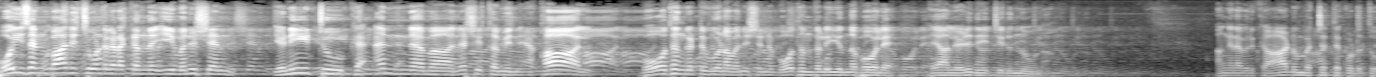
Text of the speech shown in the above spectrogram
പോയിസൺ ബാധിച്ചുകൊണ്ട് കിടക്കുന്ന ഈ മനുഷ്യൻ. ബോധം കെട്ട് വീണ മനുഷ്യന് ബോധം തെളിയുന്ന പോലെ അയാൾ എഴുന്നേറ്റിരുന്നു. അങ്ങനെ അവർക്ക് ആടും പറ്റത്തെ കൊടുത്തു.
